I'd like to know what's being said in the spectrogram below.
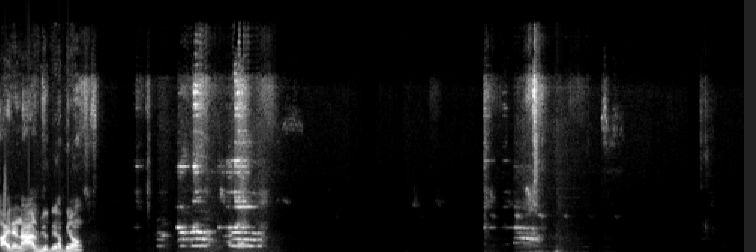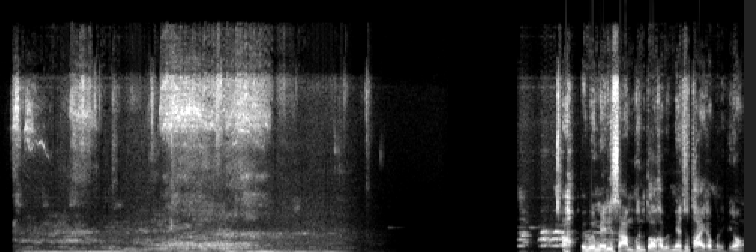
ถ่ายหนาๆลึกด้วยครับพี่น้อง ไปเบอร์แม่ที่สามเพิ่นต่อครับเป็นแม่สุดท้ายครับบัดนี้พี่น้อง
